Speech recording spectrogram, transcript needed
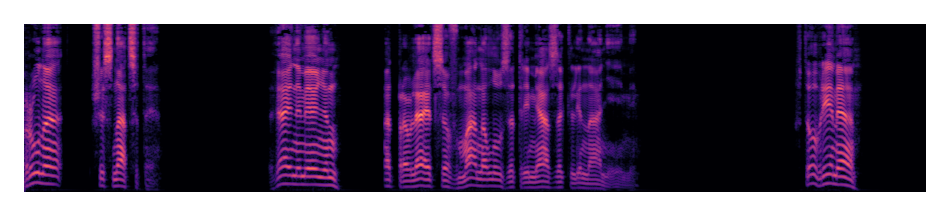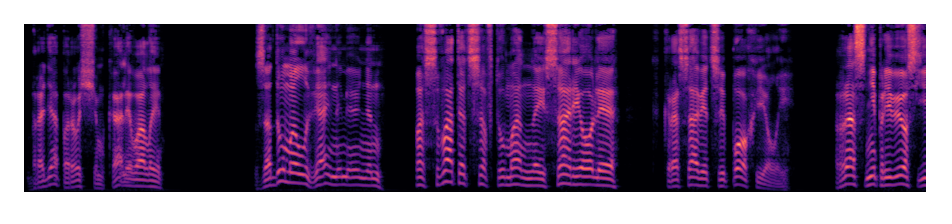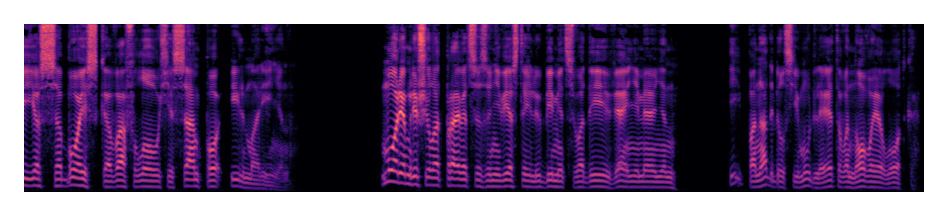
Руна шестнадцатая. Вяйнамёнин отправляется в Маналу за тремя заклинаниями. В то время, бродя по рощам Калевалы, задумал Вяйнамёнин посвататься в туманной Сариоле к красавице Похьелы раз не привез ее с собой, сковав Лоухи сам по Ильмаринин. Морем решил отправиться за невестой любимец воды Вяйнемёнин, и понадобилась ему для этого новая лодка.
